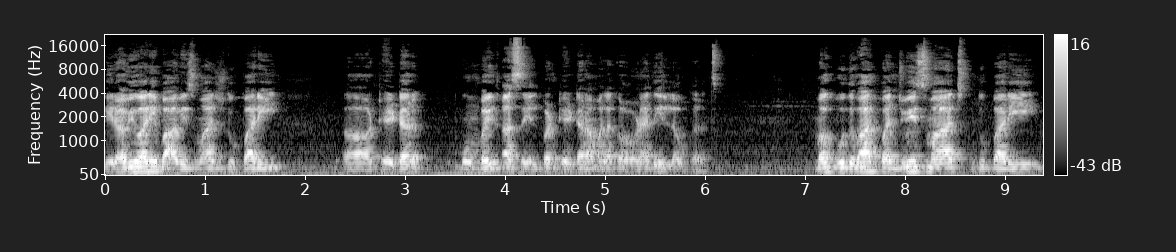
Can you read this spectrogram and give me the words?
की रविवारी बावीस मार्च दुपारी थिएटर मुंबईत असेल पण थिएटर आम्हाला कळवण्यात येईल लवकरच. मग बुधवार पंचवीस मार्च दुपारी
